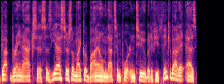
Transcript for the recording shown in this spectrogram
gut brain axis as yes, there's a microbiome and that's important too, but if you think about it as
